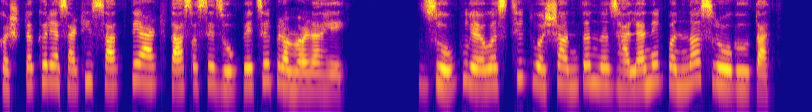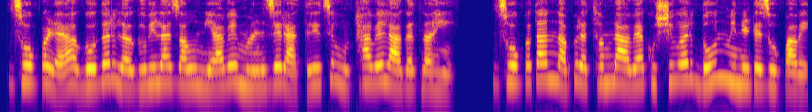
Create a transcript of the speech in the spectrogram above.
कष्टकऱ्यासाठी सात ते आठ तास असे झोपेचे प्रमाण आहे. झोप व्यवस्थित व शांत न झाल्याने पन्नास रोग होतात. झोपण्या अगोदर लघवीला जाऊन यावे म्हणजे रात्रीचे उठावे लागत नाही. झोपताना प्रथम डाव्या कुशीवर दोन मिनिटे झोपावे.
